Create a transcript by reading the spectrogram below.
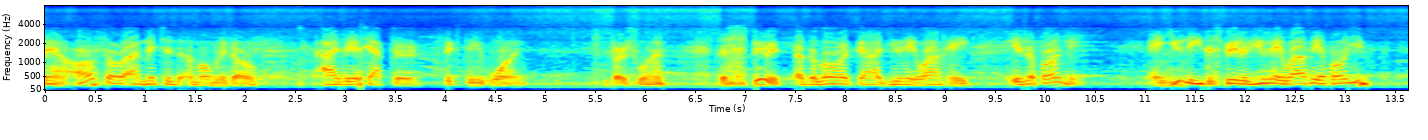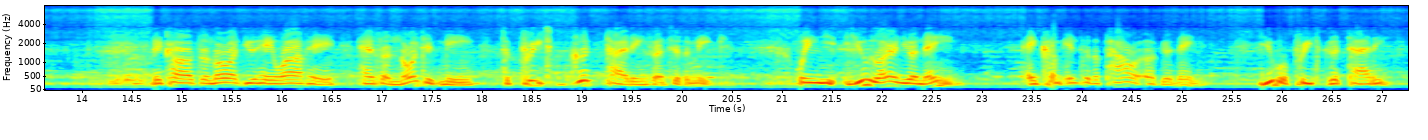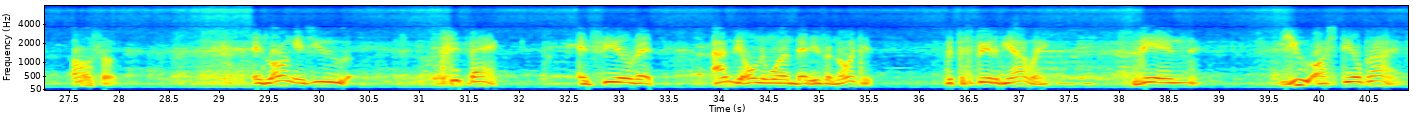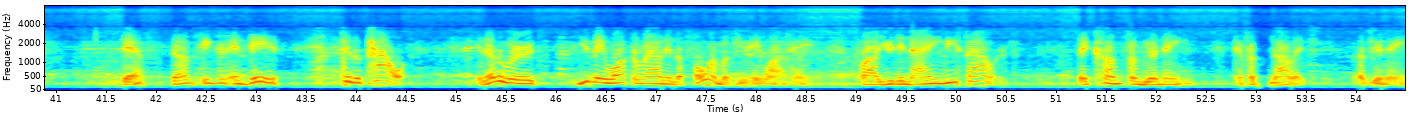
Now, also, I mentioned a moment ago Isaiah chapter 61, verse 1. The Spirit of the Lord God, Yahweh, is upon me. And you need the Spirit of Yahweh upon you. Because the Lord Yahweh has anointed me to preach good tidings unto the meek. When you learn your name and come into the power of your name, you will preach good tidings also. As long as you sit back and feel that I'm the only one that is anointed with the Spirit of Yahweh, then you are still blind, deaf, dumb, ignorant, and dead to the power. In other words, you may walk around in the form of Yahweh while you're denying these powers that come from your name and from knowledge of your name.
